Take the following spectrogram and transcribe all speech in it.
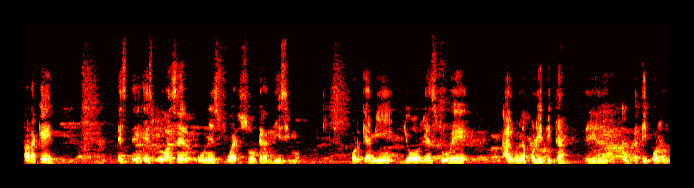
¿Para qué? Este, esto va a ser un esfuerzo grandísimo, porque a mí yo ya estuve algo en la política y competí por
